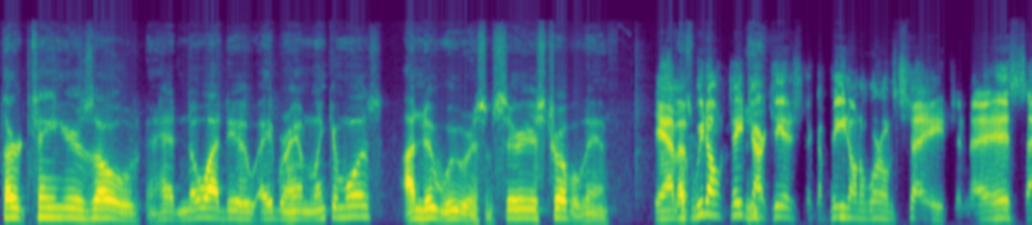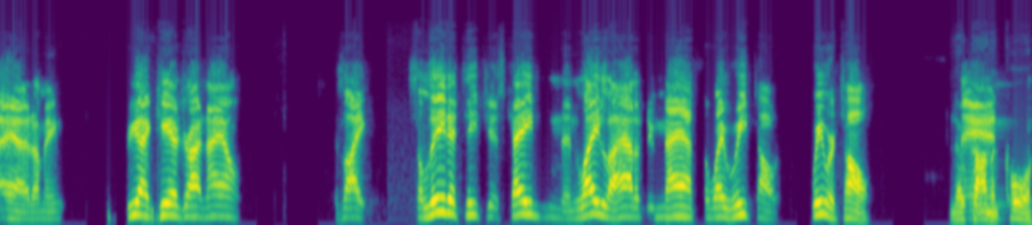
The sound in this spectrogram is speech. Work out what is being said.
13 years old and had no idea who Abraham Lincoln was, I knew we were in some serious trouble then. Yeah, but That's- we don't teach our kids to compete on a world stage, and it's sad. I mean, you got kids right now. It's like Salita teaches Caden and Layla how to do math the way we taught. We were taught. No and, common core.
